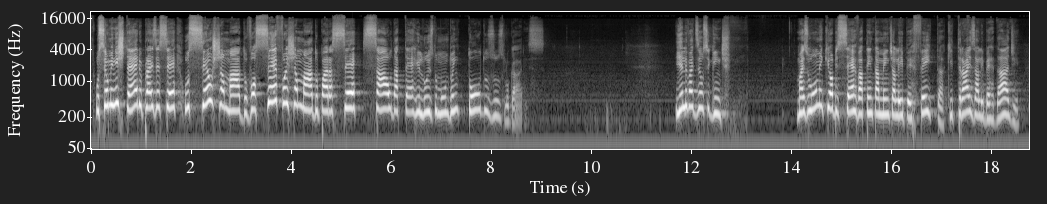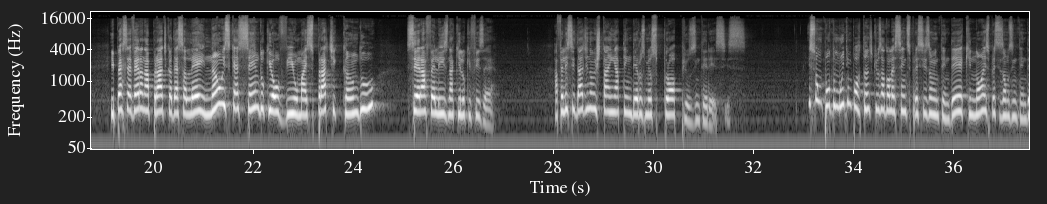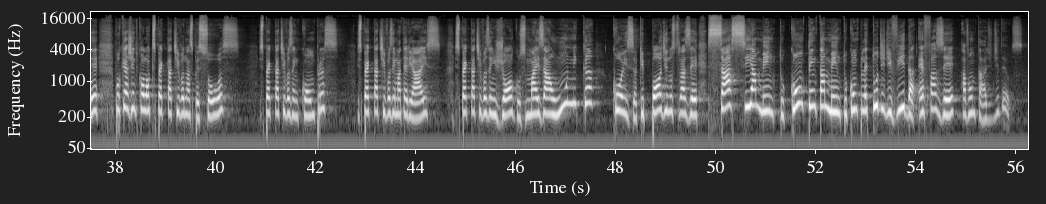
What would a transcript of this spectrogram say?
o seu ministério, para exercer o seu chamado. Você foi chamado para ser sal da terra e luz do mundo em todos os lugares. E ele vai dizer o seguinte: Mas o homem que observa atentamente a lei perfeita, que traz a liberdade, e persevera na prática dessa lei, não esquecendo o que ouviu, mas praticando-o, será feliz naquilo que fizer. A felicidade não está em atender os meus próprios interesses. Isso é um ponto muito importante que os adolescentes precisam entender, que nós precisamos entender, porque a gente coloca expectativa nas pessoas, expectativas em compras, expectativas em materiais, expectativas em jogos, mas a única coisa que pode nos trazer saciamento, contentamento, completude de vida é fazer a vontade de Deus.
